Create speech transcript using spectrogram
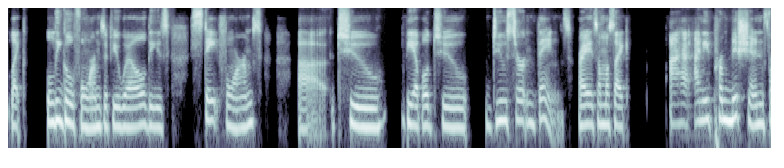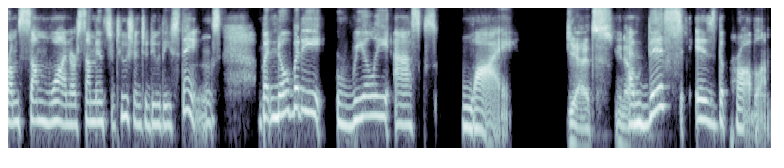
like legal forms if you will these state forms uh, to be able to do certain things, right? It's almost like I, I need permission from someone or some institution to do these things, but nobody really asks why. Yeah, it's, you know. And this is the problem.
